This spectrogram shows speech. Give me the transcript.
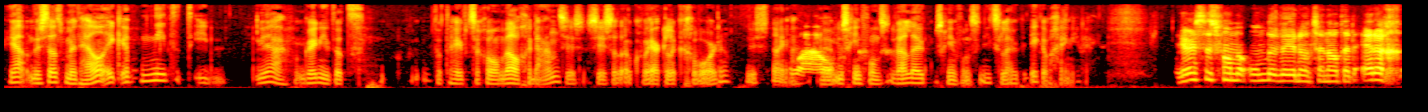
Ja, dus dat is met Hel. Ik heb niet het Ja, ik weet niet, dat, dat heeft ze gewoon wel gedaan. Ze is, ze is dat ook werkelijk geworden. Dus nou ja, eh, misschien vond ze het wel leuk, misschien vond ze het niet zo leuk. Ik heb geen idee. Heersers van de onderwereld zijn altijd erg,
